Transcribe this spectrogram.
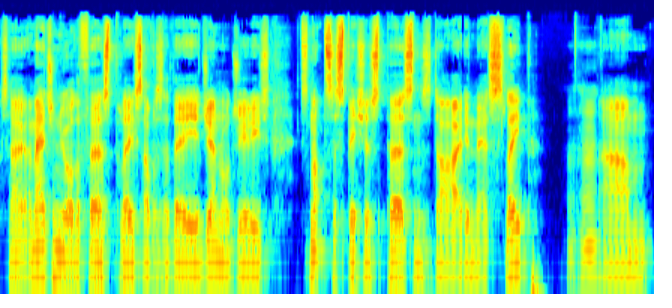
So imagine you're the first police officer there, your general duties. It's not suspicious. Person's died in their sleep. Um,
